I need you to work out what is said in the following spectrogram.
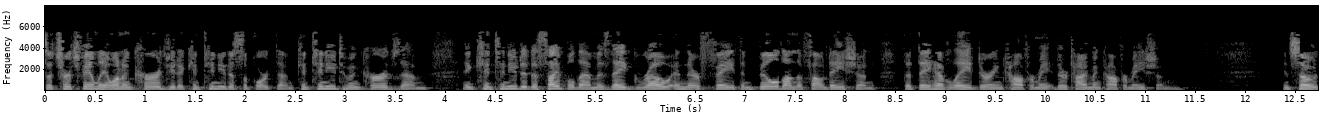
So, church family, I want to encourage you to continue to support them, continue to encourage them, and continue to disciple them as they grow in their faith and build on the foundation that they have laid during confirma- their time in confirmation. And so,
